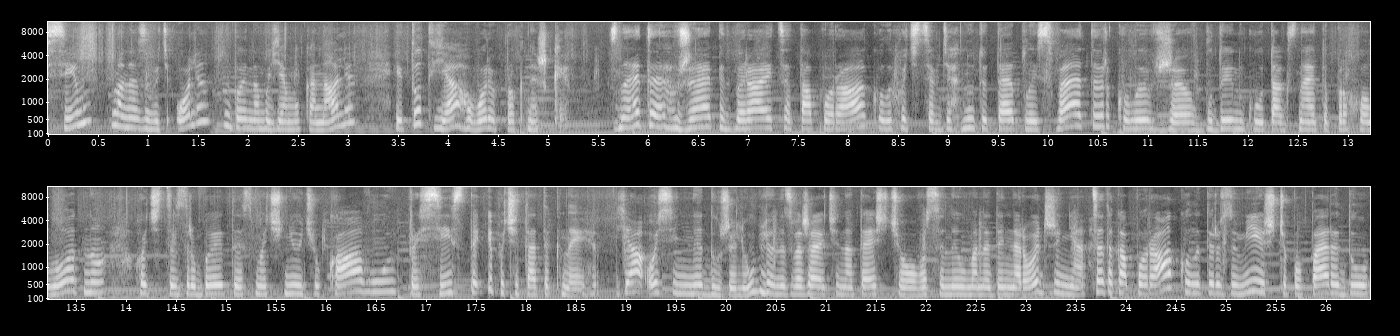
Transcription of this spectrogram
усім! Мене звуть Оля, ви на моєму каналі, і тут я говорю про книжки. Знаєте, вже підбирається та пора, коли хочеться вдягнути теплий светр, коли вже в будинку так знаєте прохолодно, хочеться зробити смачнючу каву, присісти і почитати книги. Я осінь не дуже люблю, незважаючи на те, що восени у мене день народження. Це така пора, коли ти розумієш, що попереду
